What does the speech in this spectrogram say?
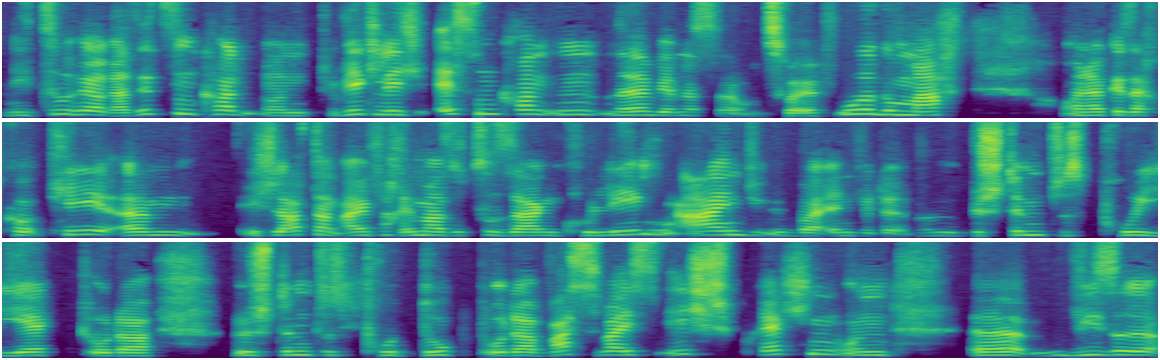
die Zuhörer sitzen konnten und wirklich essen konnten. Ne? Wir haben das dann um 12 Uhr gemacht und habe gesagt, okay, ähm, ich lade dann einfach immer sozusagen Kollegen ein, die über entweder ein bestimmtes Projekt oder bestimmtes Produkt oder was weiß ich sprechen und äh, wie sie,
